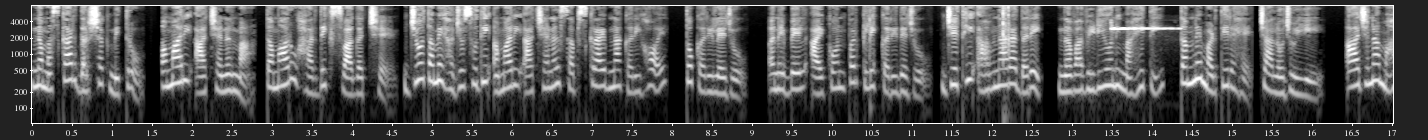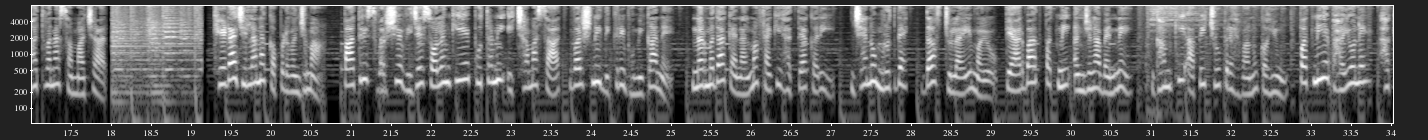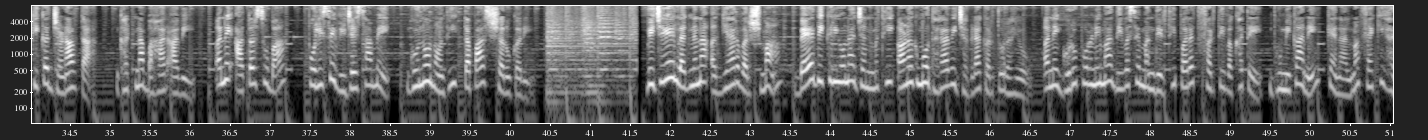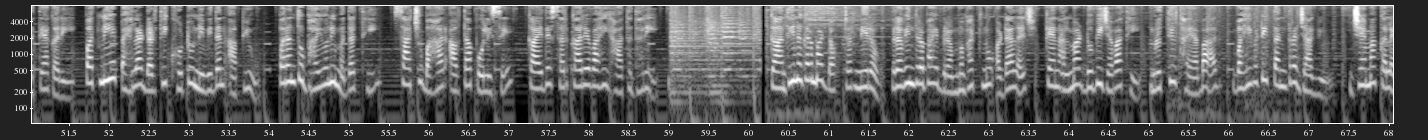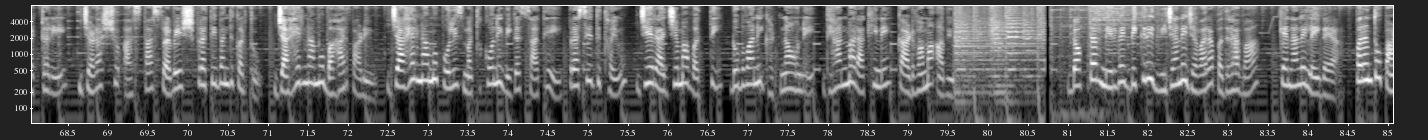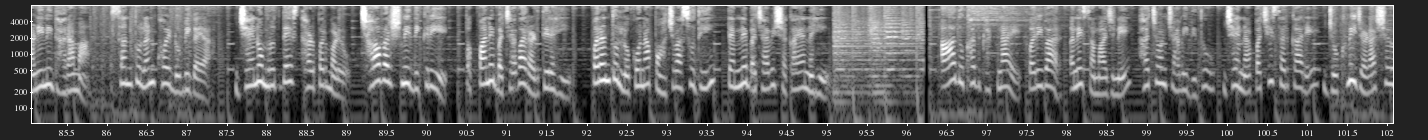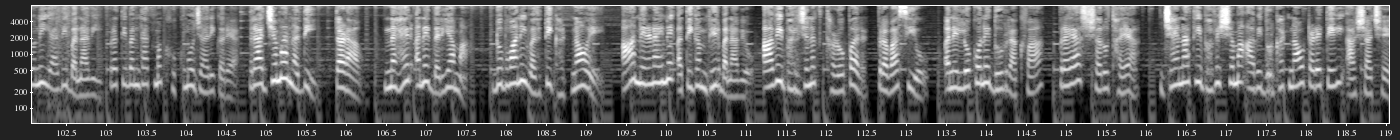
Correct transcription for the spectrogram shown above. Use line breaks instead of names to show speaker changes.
નમસ્કાર દર્શક મિત્રો, અમારી આ ચેનલમાં તમારું હાર્દિક સ્વાગત છે. જો તમે હજુ સુધી અમારી આ ચેનલ સબસ્ક્રાઇબ ના કરી હોય, તો કરી લેજો અને બેલ આઇકોન પર ક્લિક કરી દેજો, જેથી આવનારા દરેક નવા વિડીયોની માહિતી તમને મળતી રહે. ચાલો જોઈએ. આજના મહત્વના સમાચાર. ખેડા જિલ્લાના કપડવંજમાં પાંત્રીસ વર્ષીય વિજય સોલંકીએ પુત્રની ઈચ્છામાં સાત વર્ષની દીકરી ભૂમિકાને નર્મદા કેનાલમાં ફેંકી હત્યા કરી, જેનો મૃતદેહ દસ જુલાઈએ મળ્યો. ત્યારબાદ પત્ની અંજનાબેનને ધમકી આપી ચૂપ રહેવાનું કહ્યું. પત્નીએ ભાઈઓને હકીકત જણાવતા ઘટના બહાર આવી અને આતરસુબા પોલીસે વિજય સામે ગુનો નોંધી તપાસ શરૂ કરી. વિજયે લગ્નના અગિયાર વર્ષમાં બે દીકરીઓના જન્મથી અણગમો ધરાવી ઝઘડા કરતો રહ્યો અને ગુરુ પૂર્ણિમા દિવસે મંદિરથી પરત ફરતી વખતે ભૂમિકાને કેનાલમાં ફેંકી હત્યા કરી. પત્નીએ પહેલા ડરથી ખોટું નિવેદન આપ્યું, પરંતુ ભાઈઓની મદદથી સાચું બહાર આવતા પોલીસે કાયદેસર કાર્યવાહી હાથ ધરી. ગાંધીનગરમાં ડોક્ટર નીરવ, રવિન્દ્રભાઈ બ્રહ્મભટ્ટનું અડાલજ કેનાલમાં ડૂબી જવાથી મૃત્યુ થયા બાદ વહીવટી તંત્ર જાગ્યું, જેમાં કલેક્ટરે જળાશયો આસપાસ પ્રવેશ પ્રતિબંધ કરતું, જાહેરનામું બહાર પાડ્યું. જાહેરનામું પોલીસ મથકોની વિગત સાથે પ્રસિદ્ધ થયું, જે રાજ્યમાં વધતી ડૂબવાની ઘટનાઓને ધ્યાનમાં રાખીને કાઢવામાં આવ્યું. ડોક્ટર નિર્વે દીકરી દ્વિજાને જવારા પધરાવવા કેનાલે લઈ ગયા, પરંતુ પાણીની ધારામાં સંતુલન ખોઈ ડૂબી ગયા. જેનો મૃતદેહ સ્થળ પર મળ્યો. છ વર્ષની દીકરીએ પપ્પાને બચાવવા રડતી રહી, પરંતુ લોકોના પહોંચવા સુધી તેમને બચાવી શકાયા નહીં. આ દુઃખદ ઘટનાએ પરિવાર અને સમાજને હચોંચાવી દીધું, જેના પછી સરકારે જોખમી જળાશયોની યાદી બનાવી પ્રતિબંધાત્મક હુકમો જારી કર્યા. રાજ્યમાં નદી, તળાવ, નહેર અને દરિયામાં ડૂબવાની વધતી ઘટનાઓએ આ નિર્ણયને અતિગંભીર બનાવ્યો. આવી ભરજનક સ્થળો પર પ્રવાસીઓ અને લોકોને દૂર રાખવા પ્રયાસ શરૂ થયા, જેનાથી ભવિષ્યમાં આવી દુર્ઘટનાઓ ટળે તેવી આશા છે.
